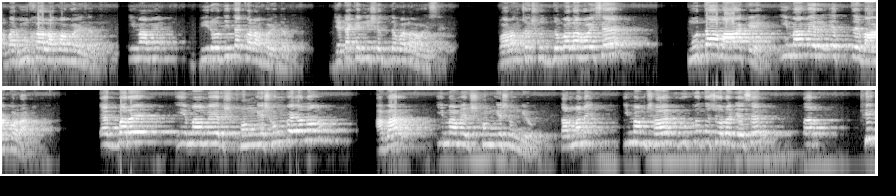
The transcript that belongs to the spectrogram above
আবার মুখালাফা হয়ে যাবে। ইমামে বিরোধিতা করা হয়ে যাবে, যেটাকে নিষিদ্ধ বলা হয়েছে। বরঞ্চ শুদ্ধ বলা হয়েছে, মুতাবাকে, ইমামের এত্তে বা করা। একবারে ইমামের সঙ্গে সঙ্গেও না, আবার ইমামের সঙ্গে সঙ্গেও। তার মানে ইমাম সাহেব রুকুতে চলে গেছেন, তার ঠিক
